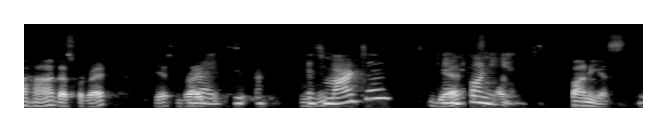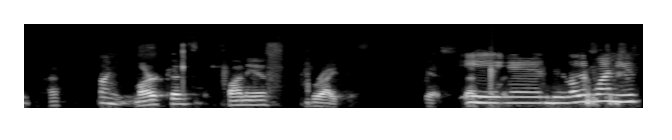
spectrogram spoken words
Uh-huh, that's correct. Yes, bright. bright, Mhm. smartest, Yes, and funniest. funniest. Uh-huh. Funniest. Smartest, funniest, brightest. Yes. And the other one is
